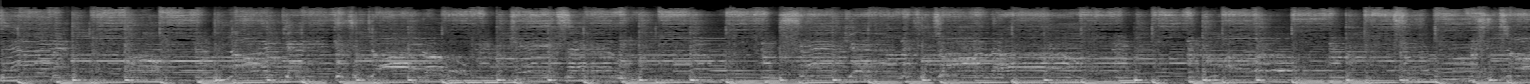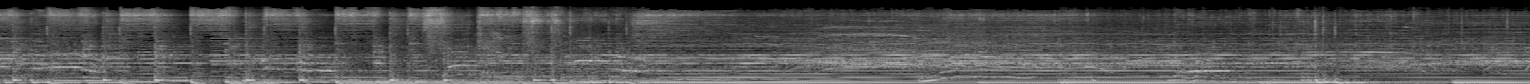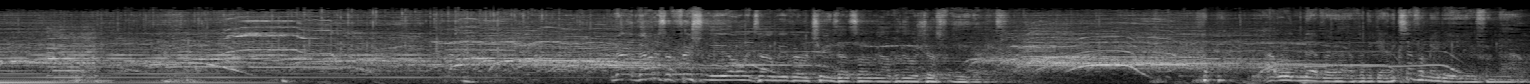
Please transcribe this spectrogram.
Yeah. Is officially the only time we've ever changed that song up, but that was just for you guys. That will never happen again, except for maybe a year from now.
